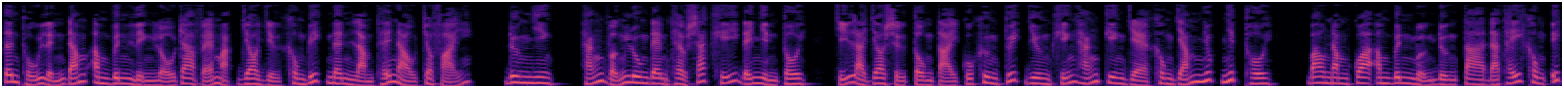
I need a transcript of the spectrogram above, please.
tên thủ lĩnh đám âm binh liền lộ ra vẻ mặt do dự không biết nên làm thế nào cho phải. Đương nhiên, hắn vẫn luôn đem theo sát khí để nhìn tôi, chỉ là do sự tồn tại của Khương Tuyết Dương khiến hắn kiên dè không dám nhúc nhích thôi. Bao năm qua âm binh mượn đường ta đã thấy không ít,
